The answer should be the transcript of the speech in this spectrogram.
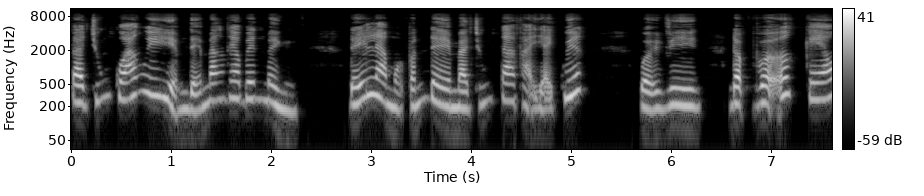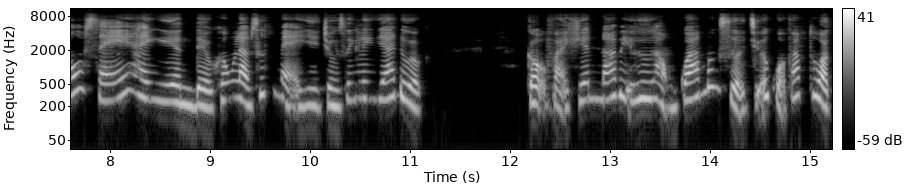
và chúng quá nguy hiểm để mang theo bên mình. Đấy là một vấn đề mà chúng ta phải giải quyết, bởi vì đập vỡ, kéo, xé hay nghiền đều không làm sức mẹ gì trường sinh linh giá được. Cậu phải khiến nó bị hư hỏng quá mức sửa chữa của pháp thuật.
